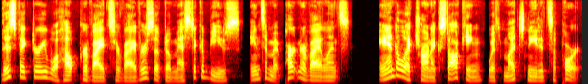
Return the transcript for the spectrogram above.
This victory will help provide survivors of domestic abuse, intimate partner violence, and electronic stalking with much needed support.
